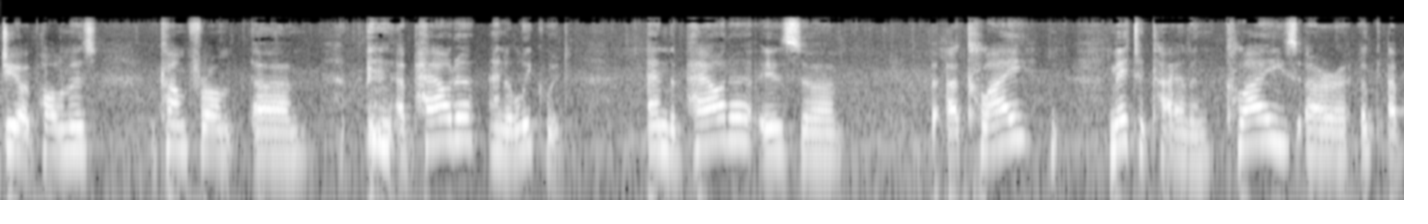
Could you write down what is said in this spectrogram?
geopolymers come from um, a powder and a liquid. And the powder is uh, a clay metakaolin. Clays are, a, a, a,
